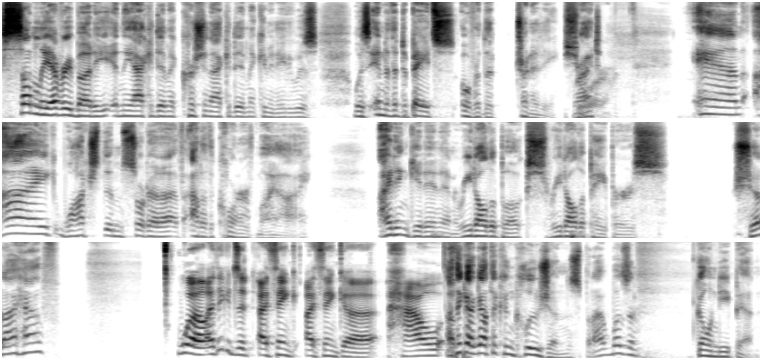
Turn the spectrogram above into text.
suddenly everybody in the academic christian academic community was was into the debates over the trinity Sure. right and i watched them sort of out of the corner of my eye i didn't get in and read all the books read all the papers should i have Well, I think it's a. I think. I think. Uh, how i think i got the conclusions but i wasn't going deep in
